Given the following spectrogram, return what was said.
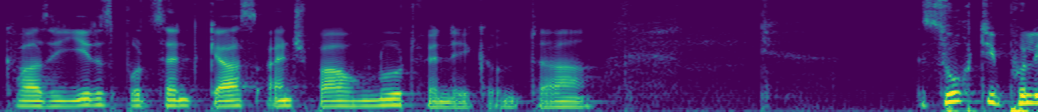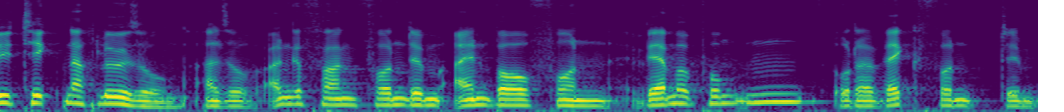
quasi jedes Prozent Gaseinsparung notwendig. Und da sucht die Politik nach Lösungen. Also angefangen von dem Einbau von Wärmepumpen oder weg von dem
